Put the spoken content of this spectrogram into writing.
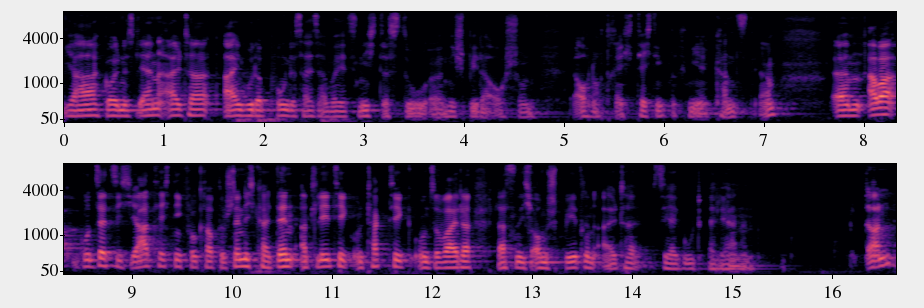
ja, goldenes Lernalter, ein guter Punkt. Das heißt aber jetzt nicht, dass du äh, nicht später auch schon auch noch Techniken trainieren kannst. Ja. Ähm, aber grundsätzlich ja, Technik vor Kraft und Ständigkeit, denn Athletik und Taktik und so weiter lassen sich auch im späteren Alter sehr gut erlernen. Dann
